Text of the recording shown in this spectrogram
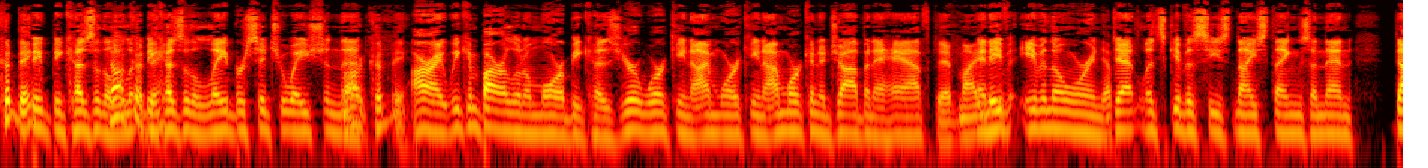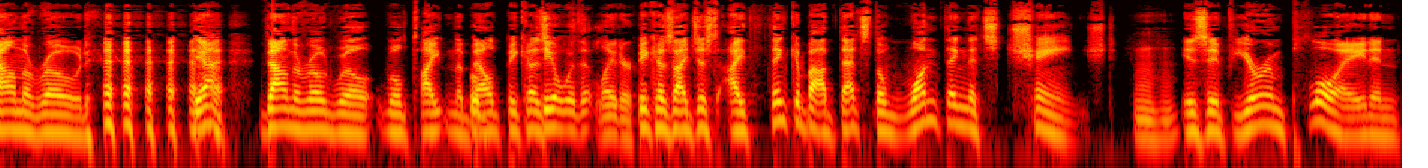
Could be. Be- because of the No, could be. because of the labor situation? No, That it could be. All right, we can borrow a little more because you're working, I'm working, I'm working a job and a half. It might and be. even even though we're in Yep. debt, let's give us these nice things, and then down the road, Yeah. down the road we'll we'll tighten the belt because Deal with it later. because I just I think about that's the one thing that's changed Mm-hmm. is if you're employed and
